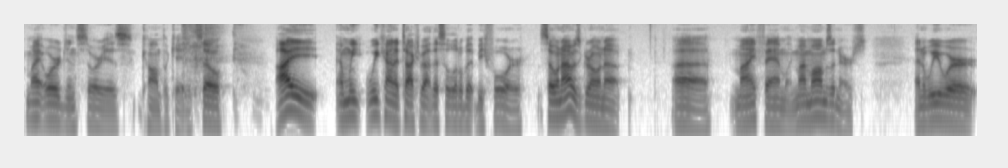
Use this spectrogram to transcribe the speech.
my origin story is complicated. So, I and we we kind of talked about this a little bit before. So when I was growing up, uh, my family, my mom's a nurse, and we were,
